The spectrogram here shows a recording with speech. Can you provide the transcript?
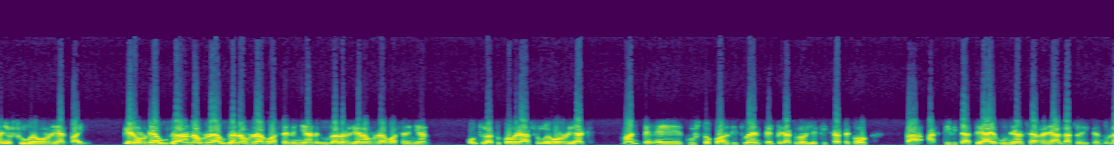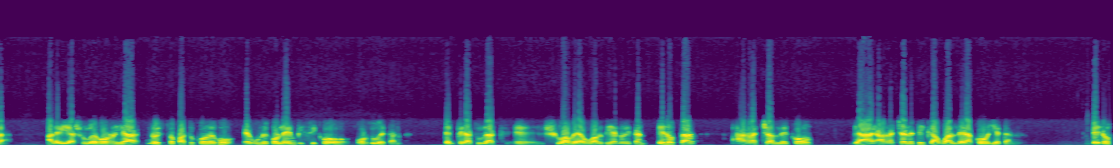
baina suge gorriak bai. Gero ordea, udan aurrea, udan aurreagoa zenean, udaberrian aurreagoa zenean, konturatuko bera, suge gorriak man, bere guztokoak dituen, temperatura horiek izateko, ba, aktivitatea egunean zeharrere aldatu egiten dula. Alegia, suge gorria, noiz topatuko dugu, eguneko lehen biziko orduetan. Temperaturak e, suabeagoak dian horietan, edota, arratsaldeko ja, arratsaletik gau alderako hoietan. Bero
